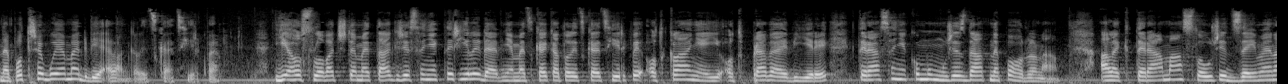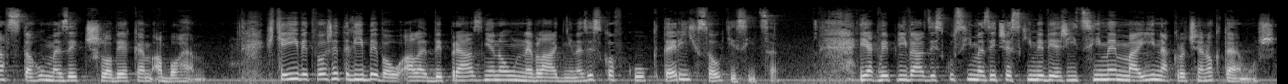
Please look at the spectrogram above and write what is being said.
Nepotřebujeme dvě evangelické církve. Jeho slova čteme tak, že se někteří lidé v německé katolické církvi odklánějí od pravé víry, která se někomu může zdát nepohodlná, ale která má sloužit zejména vztahu mezi člověkem a Bohem. Chtějí vytvořit líbivou, ale vyprázdněnou nevládní neziskovku, kterých jsou tisíce. Jak vyplývá z diskusí mezi českými věřícími, mají nakročeno k témuž.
